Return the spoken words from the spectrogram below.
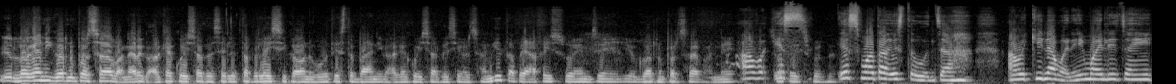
यो लगानी गर्नुपर्छ भनेर घरका कोही सदस्यले तपाईँलाई सिकाउनु हो त्यस्तो बानी भएका कोही सदस्यहरू छन् कि तपाईँ आफै स्वयं चाहिँ यो गर्नुपर्छ भन्ने अब यसमा त यस्तो हुन्छ। अब किनभने मैले चाहिँ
